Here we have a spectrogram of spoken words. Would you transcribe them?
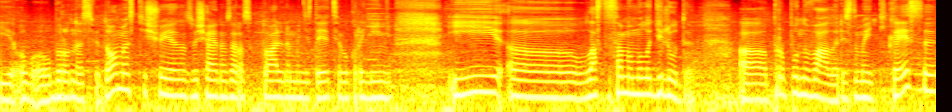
і оборонної свідомості, що є надзвичайно зараз актуальним, мені здається, в Україні. І е, власне саме молоді люди е, пропонували різноманітні кейси е,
